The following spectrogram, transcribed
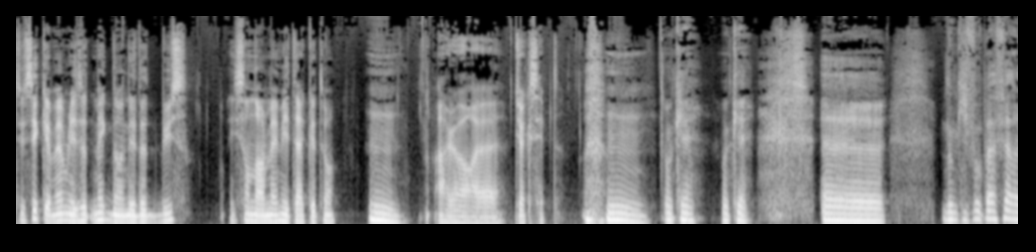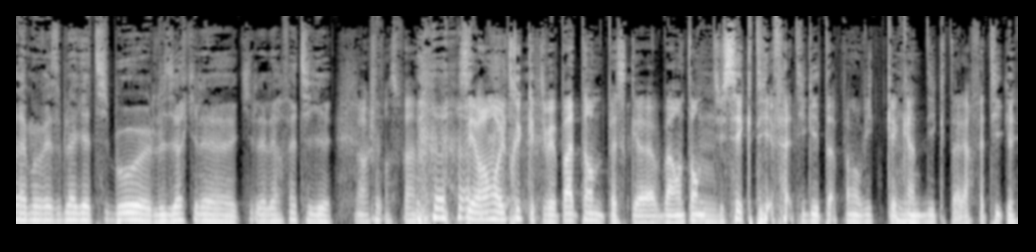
tu sais que même les autres mecs dans les autres bus ils sont dans le même état que toi Hmm. alors euh, tu acceptes Hmm. Ok, ok. Euh, donc il faut pas faire la mauvaise blague à Thibaut, euh, de lui dire qu'il a qu'il a l'air fatigué. non je pense pas c'est vraiment le truc que tu veux pas attendre parce que bah entendre Mm. tu sais que t'es fatigué t'as pas envie que quelqu'un Mm. te dise que t'as l'air fatigué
